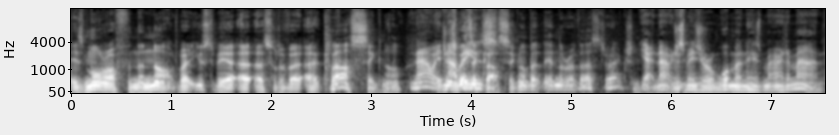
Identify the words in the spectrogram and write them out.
is more often than not where it used to be a, a, sort of a, a class signal. Now it it just now is a class signal, but in the reverse direction. Yeah, now it just means you're a woman who's married a man,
